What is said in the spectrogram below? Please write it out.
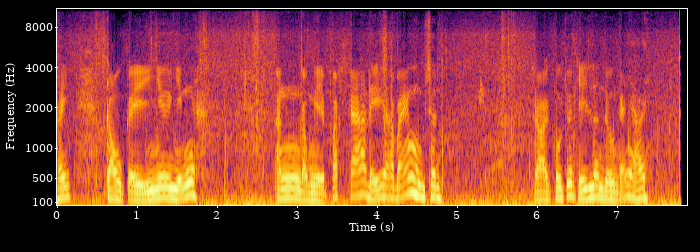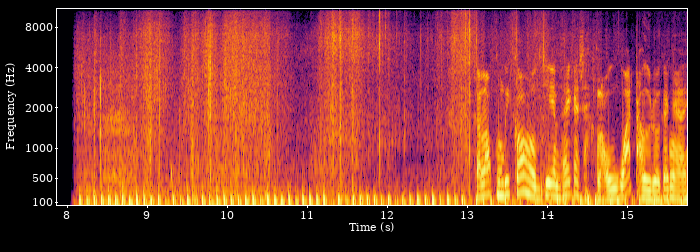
phải cầu kỳ như những anh đồng nghiệp bắt cá để à, bán mưu sinh. Rồi cô chú anh chị lên đường cả nhà ơi. Cá lóc không biết có không, chứ em thấy cái sặc lậu quá trời rồi cả nhà ơi.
